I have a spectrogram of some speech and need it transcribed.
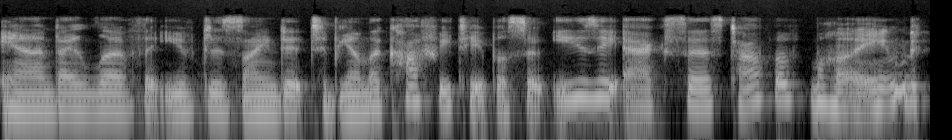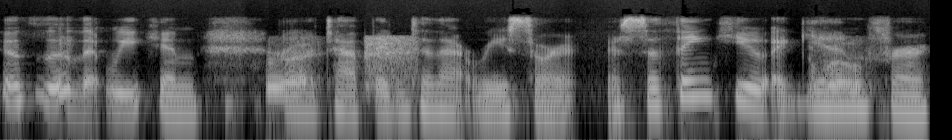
And I love that you've designed it to be on the coffee table. So easy access, top of mind, so that we can uh, right. uh, tap into that resource. So thank you again well, for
